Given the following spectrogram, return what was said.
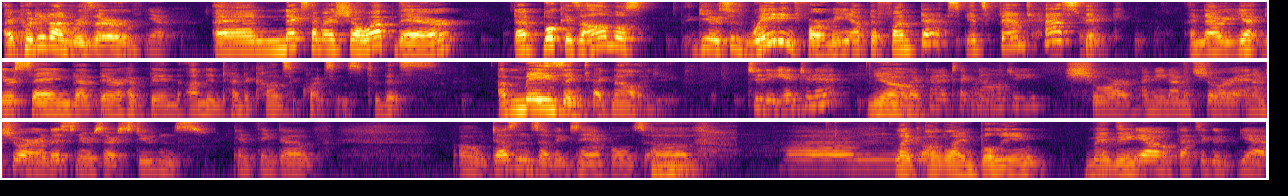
I put it on reserve, Yep. And next time I show up there, that book is almost you know it's just waiting for me at the front desk. It's fantastic. And now yet you're saying that there have been unintended consequences to this amazing technology. To the internet, Yeah. that kind of technology. Sure. I mean, I'm sure, and I'm sure our listeners, our students, can think of oh dozens of examples of um. Like online bullying, That's, maybe. yeah, oh, that's a good yeah.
